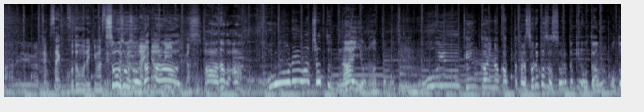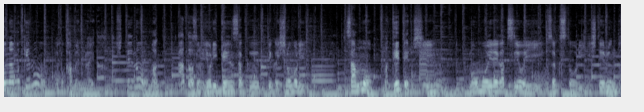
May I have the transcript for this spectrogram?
あれはなんか最後子供できますよそうそうそうだから。あーなんかあこれはちょっとないよなと思って、うん。こういう展開なかったからそれこそその時の大人向けのやっぱ仮面ライダーとしてのまああとはそのより原作っていうか石ノ森さんも、まあ、出てるし、まあ、思い入れが強いおそらくストーリーにしてるんだろ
